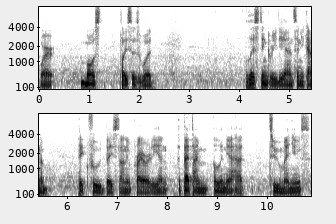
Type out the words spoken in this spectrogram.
where most places would list ingredients and you kind of pick food based on your priority. And at that time, Alinea had two menus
